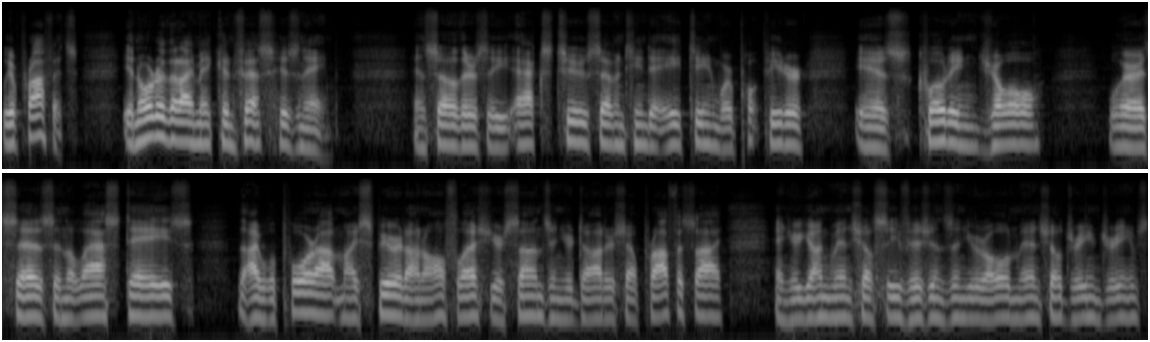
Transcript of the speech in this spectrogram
We are prophets in order that I may confess his name. And so there's the Acts 2 17 to 18, where Peter is quoting Joel where it says, In the last days, I will pour out my spirit on all flesh. Your sons and your daughters shall prophesy, and your young men shall see visions, and your old men shall dream dreams.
